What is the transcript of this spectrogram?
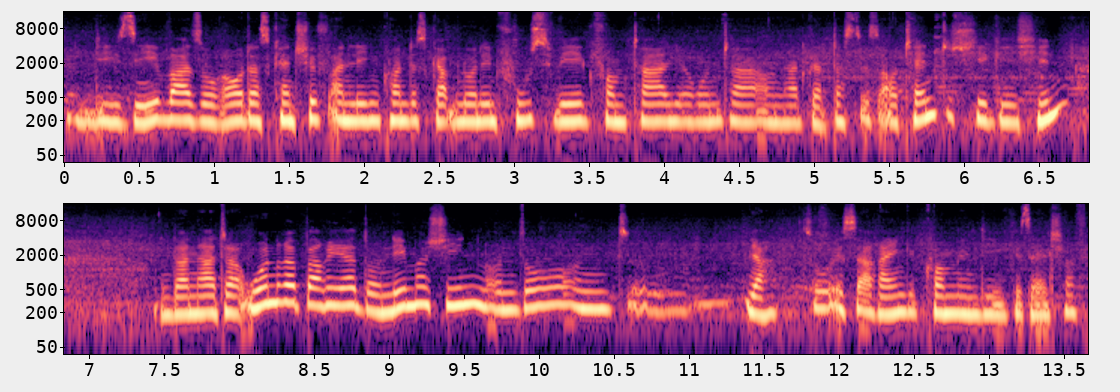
die See war so rau, dass kein Schiff anlegen konnte. Es gab nur den Fußweg vom Tal hier runter und hat gesagt, das ist authentisch, hier gehe ich hin. Und dann hat er Uhren repariert und Nähmaschinen und so und äh, ja, so ist er reingekommen in die Gesellschaft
